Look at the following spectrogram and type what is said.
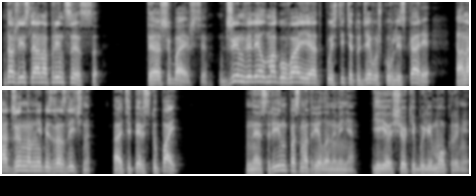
даже если она принцесса. «Ты ошибаешься. Джин велел магу Вайи отпустить эту девушку в Лискаре. Она джиннам не безразлична. А теперь ступай». Несрин посмотрела на меня. Ее щеки были мокрыми.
